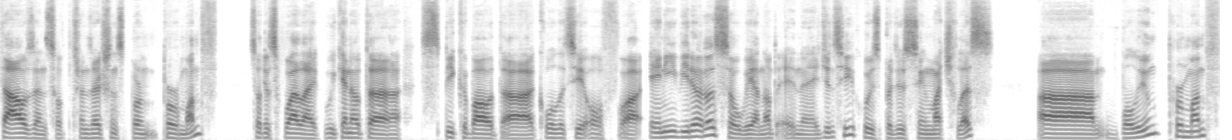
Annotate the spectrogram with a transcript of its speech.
thousands of transactions per per month. So that's why like we cannot uh, speak about uh, quality of uh, any videos. So we are not an agency who is producing much less um, volume per month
